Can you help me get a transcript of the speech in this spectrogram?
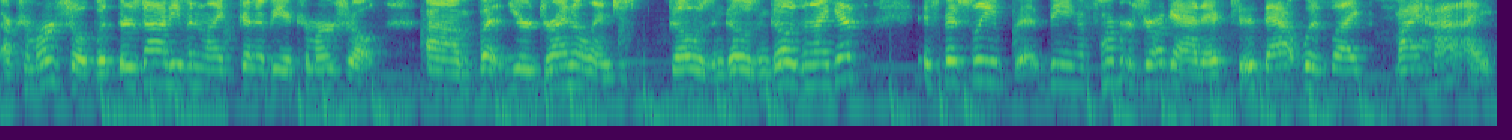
a commercial, but there's not even like going to be a commercial. Um, but your adrenaline just goes and goes and goes. And I guess, especially being a former drug addict, that was like my high.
